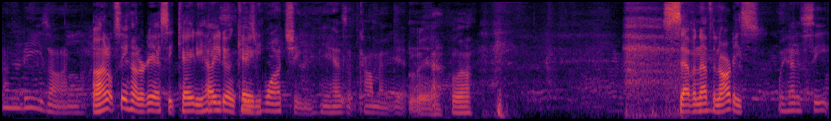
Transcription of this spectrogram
Hunter D's on. I don't see Hunter D. I see Katie. How you doing, Katie? He's watching. He hasn't commented yet. Yeah. Well. Seven nothing Arties. We had a seat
